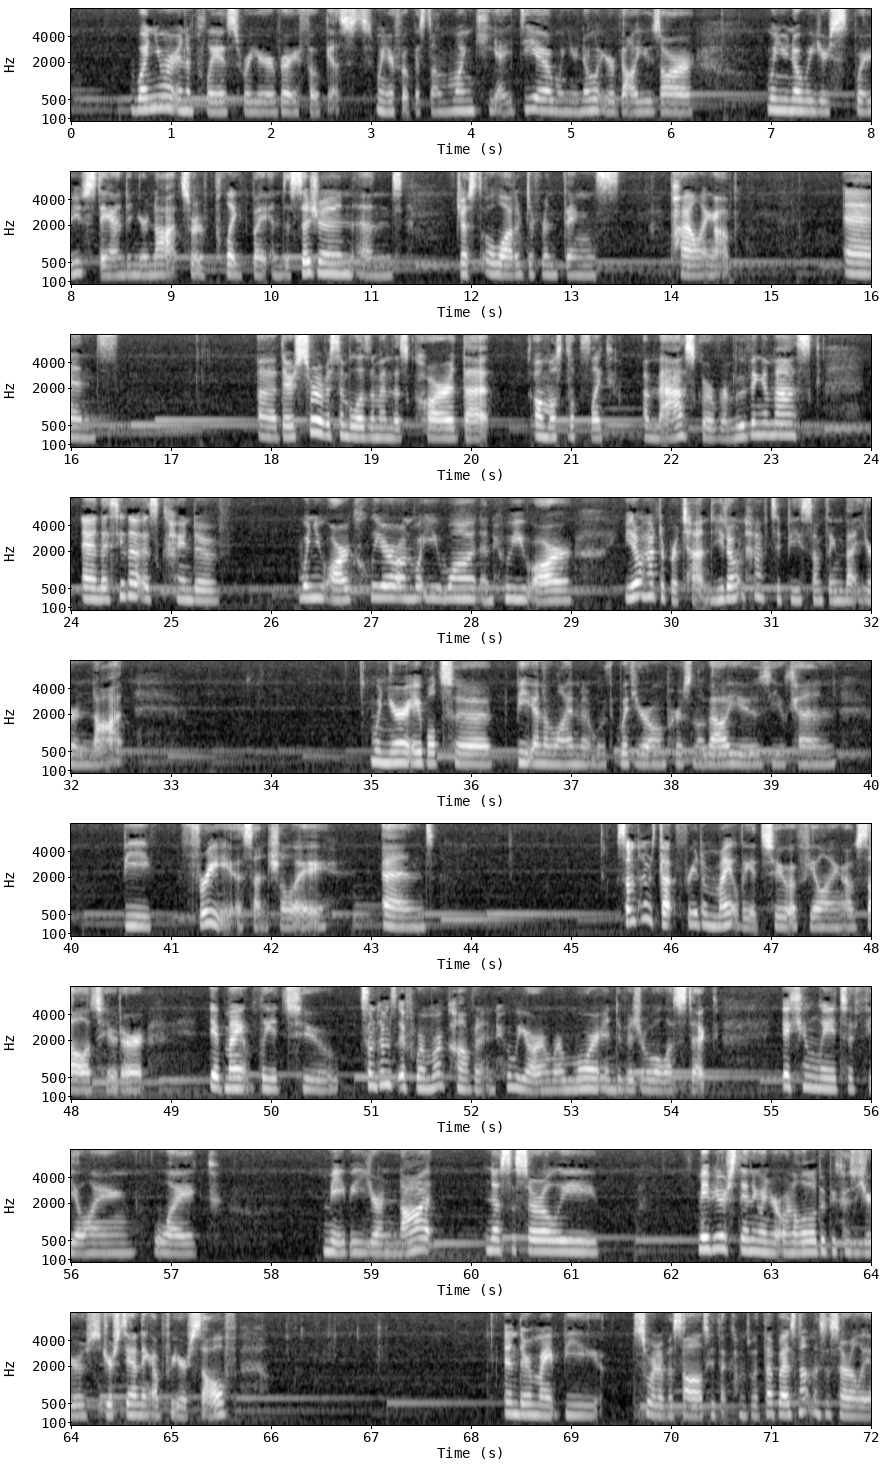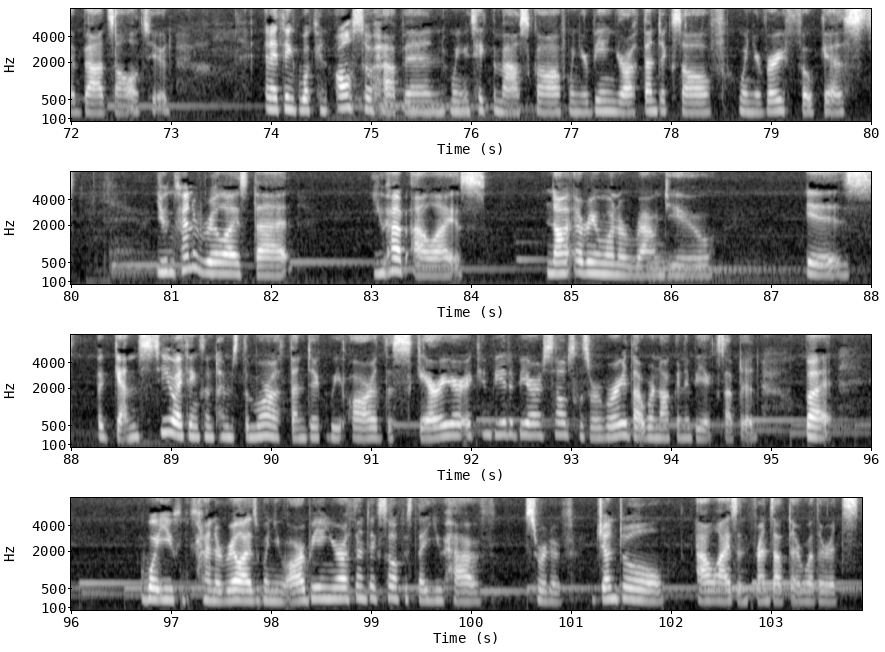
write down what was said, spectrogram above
when you are in a place where you're very focused. When you're focused on one key idea, when you know what your values are, when you know where you where you stand, and you're not sort of plagued by indecision and just a lot of different things piling up. And uh, there's sort of a symbolism in this card that almost looks like a mask or removing a mask. And I see that as kind of when you are clear on what you want and who you are, you don't have to pretend. You don't have to be something that you're not. When you're able to be in alignment with, with your own personal values, you can be free essentially. And sometimes that freedom might lead to a feeling of solitude or it might lead to sometimes if we're more confident in who we are and we're more individualistic it can lead to feeling like maybe you're not necessarily maybe you're standing on your own a little bit because you're you're standing up for yourself and there might be sort of a solitude that comes with that, but it's not necessarily a bad solitude. And I think what can also happen when you take the mask off, when you're being your authentic self, when you're very focused, you can kind of realize that you have allies. Not everyone around you is against you. I think sometimes the more authentic we are, the scarier it can be to be ourselves because we're worried that we're not going to be accepted. But what you can kind of realize when you are being your authentic self is that you have sort of gentle allies and friends out there, whether it's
